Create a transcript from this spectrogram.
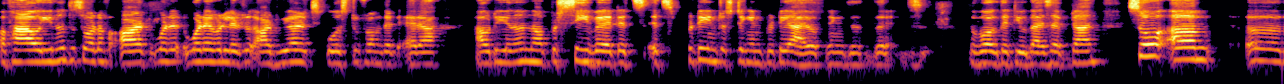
of how you know the sort of art, what whatever little art we are exposed to from that era. How do you know now perceive it? It's it's pretty interesting and pretty eye opening the, the the work that you guys have done. So um uh,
